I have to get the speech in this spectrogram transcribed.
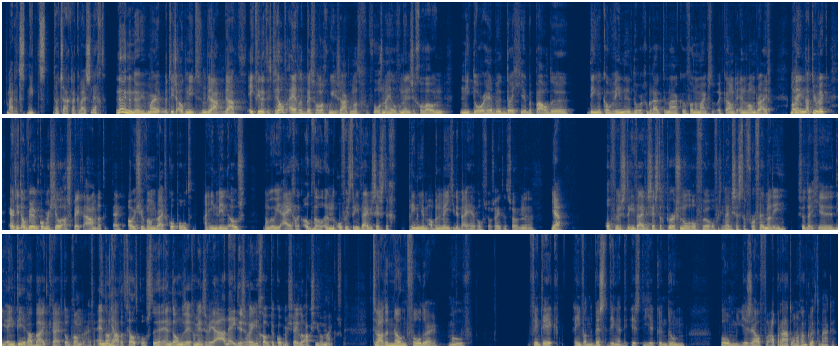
Maar dat is niet noodzakelijkerwijs slecht. Nee, nee, nee. Maar het is ook niet. Ja, ja, ik vind het zelf eigenlijk best wel een goede zaak. Omdat volgens mij heel veel mensen gewoon niet doorhebben dat je bepaalde dingen kan winnen door gebruik te maken van een Microsoft-account en OneDrive. Alleen natuurlijk, er zit ook weer een commercieel aspect aan. Dat, kijk, als je OneDrive koppelt in Windows, dan wil je eigenlijk ook wel een Office 365 premium abonnementje erbij hebben. Of zo heet het. Zo'n. Uh, ja. Office 365 Personal of uh, Office 365 for Family. Zodat je die 1 terabyte krijgt op OneDrive. En dan gaat het geld kosten. En dan zeggen mensen weer, ja nee, dit is geen grote commerciële actie van Microsoft. Terwijl de known folder move, vind ik, een van de beste dingen is die je kunt doen om jezelf apparaat onafhankelijk te maken.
